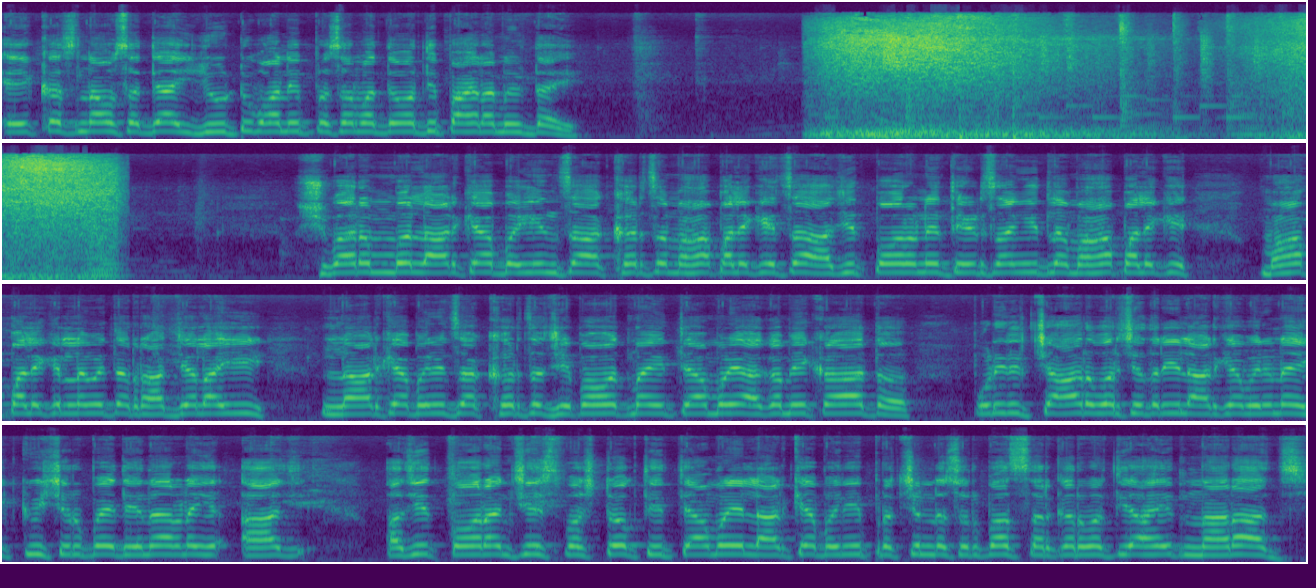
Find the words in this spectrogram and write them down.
एकच नाव सध्या यूट्यूब आणि प्रसारमाध्यमावरती पाहायला मिळत आहे शुभारंभ लाडक्या बहीणचा खर्च महापालिकेचा. अजित पवारांनी थेट सांगितलं महापालिके महापालिकेला नव्हे तर राज्यालाही लाडक्या बहिणीचा खर्च झेपावत नाही. त्यामुळे आगामी काळात पुढील चार वर्ष तरी लाडक्या बहिणींना एकवीसशे रुपये देणार नाही. आज अजित पवारांची स्पष्टोक्ती त्यामुळे लाडक्या बहिणी प्रचंड स्वरूपात सरकारवरती आहेत. नाराज!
